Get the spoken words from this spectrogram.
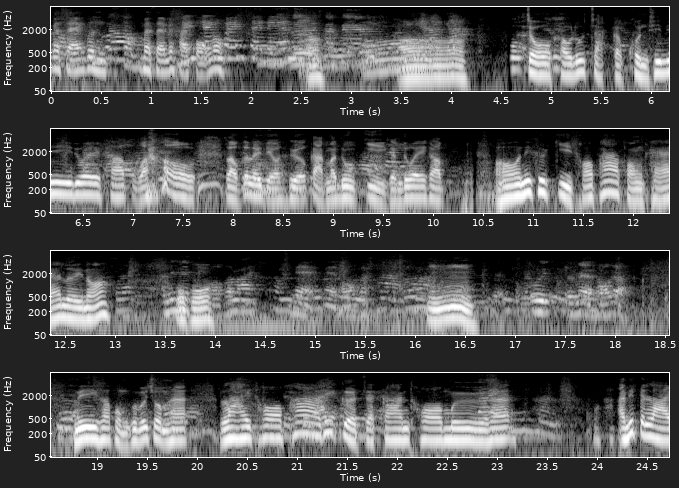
แม่แสงเป็นแม่แสงไปขายของเนาะ อ๋อ อ๋อโจเขารู้จักกับคนที่นี่ด้วยครับ ว้าว เราก็เลยเดี๋ยวถือโอกาสมาดูกี่กันด้วยครับ อ๋อ นี่คือกี่ทอผ้าของแท้เลยเนาะ โอ้โห แม่แม่ท้องอะอืม อุ้ยเป็นแม่ท้องอะนี่ครับผมคุณผู้ชมฮะ ลายทอผ้าที่เกิดจากการทอมือฮะ อันนี้เป็นลาย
